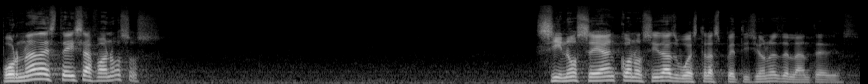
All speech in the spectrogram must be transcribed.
Por nada estéis afanosos. Si no sean conocidas vuestras peticiones delante de Dios.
